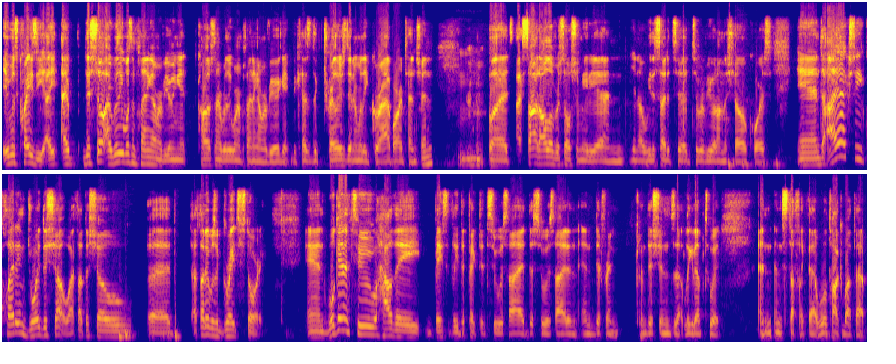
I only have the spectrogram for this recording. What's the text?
it was crazy. I I this show I really wasn't planning on reviewing it. Carlos and I really weren't planning on reviewing it because the trailers didn't really grab our attention Mhm. but I saw it all over social media, and you know, we decided to to review it on the show, of course. And I actually quite enjoyed the show. I thought the show, uh, I thought it was a great story. And we'll get into how they basically depicted suicide, the suicide, and, and different conditions that lead up to it, and and stuff like that. We'll talk about that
